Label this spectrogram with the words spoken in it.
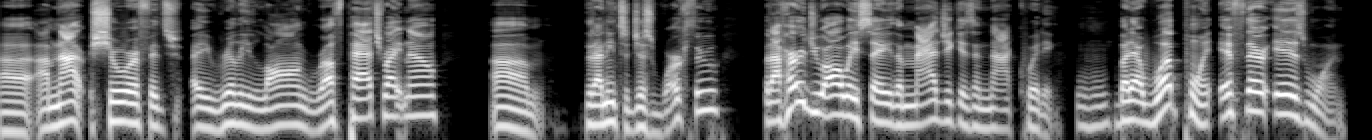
Uh, I'm not sure if it's a really long, rough patch right now um, that I need to just work through, But I've heard you always say the magic is in not quitting. Mm-hmm. But at what point, if there is one,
